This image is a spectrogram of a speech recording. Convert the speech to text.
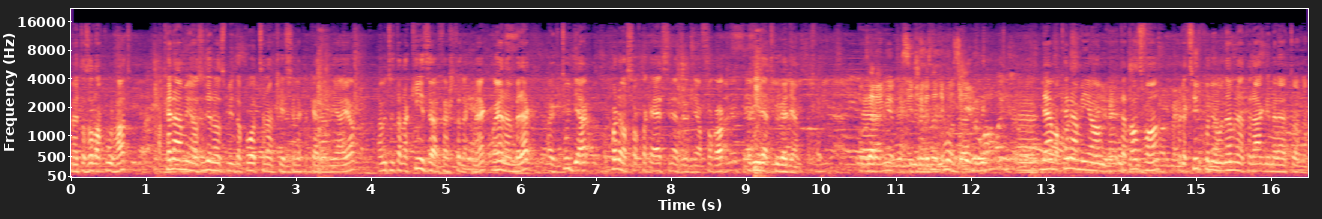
mert az alakulhat. A kerámia az ugyanaz, mint a porceláncsészének a kerámiája, amit utána kézzel festenek meg olyan emberek, akik tudják, hogy hogyan szoktak elszíneződni a fogak, hogy élethű legyen. A kerámia keménységet adja hozzá? Nem, a kerámia, tehát az van, hogy a cirkoniumon nem lehet rágni, mert eltörnek.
